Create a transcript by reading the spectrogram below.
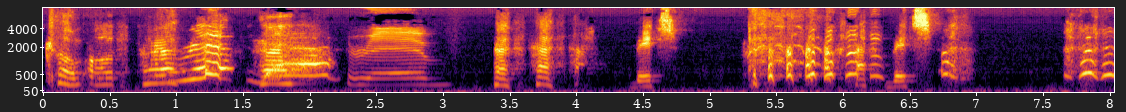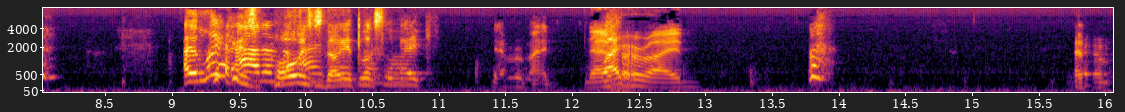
Come on, ha, Rip. Yeah. Rib. ha, ha, ha. bitch. bitch. I like Get his out of the pose though. It looks like. Never mind. Never mind. Um,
